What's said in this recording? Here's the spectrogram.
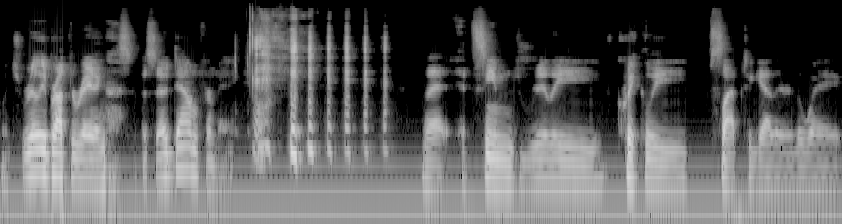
which really brought the rating of this episode down for me. That it seemed really quickly slapped together the way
